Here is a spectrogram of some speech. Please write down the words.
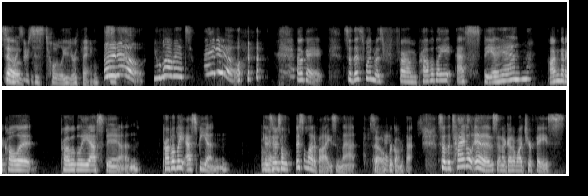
so and is totally your thing. I know. You love it. I do. okay. So this one was from probably SBN. I'm going to call it probably SBN. Probably SBN. Because okay. there's a there's a lot of eyes in that. So okay. we're going with that. So the title is, and I got to watch your face.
